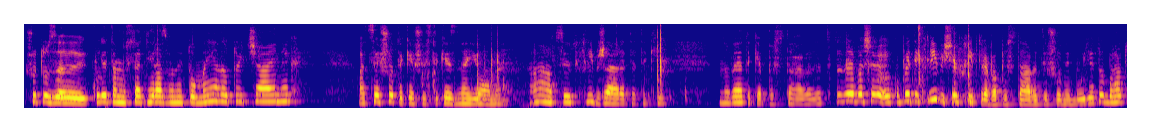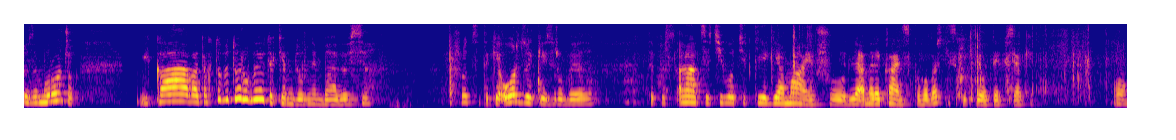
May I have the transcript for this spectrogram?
що то за. Коли там останній раз вони то мили, той чайник. А це що таке щось таке знайоме? А, це от хліб жарити такий. Нове таке поставили. Та то треба ще купити хліб і ще в хліб треба поставити що-небудь. А тут багато заморочок. І кава. Та хто би то робив таким дурним бавився? Що це таке? Орзу якийсь зробили. Типу, а, це ті, от, як я маю, що для американського. Бачите, скільки отих всяких. О,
